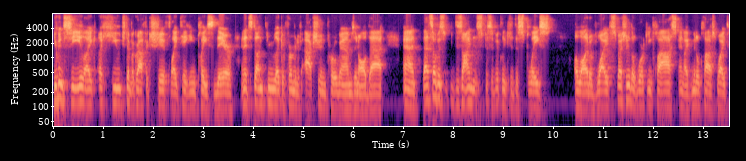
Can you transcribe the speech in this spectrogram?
you can see like a huge demographic shift like taking place there, and it's done through like affirmative action programs and all that. And that stuff is designed specifically to displace a lot of whites, especially the working class and like middle class whites.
